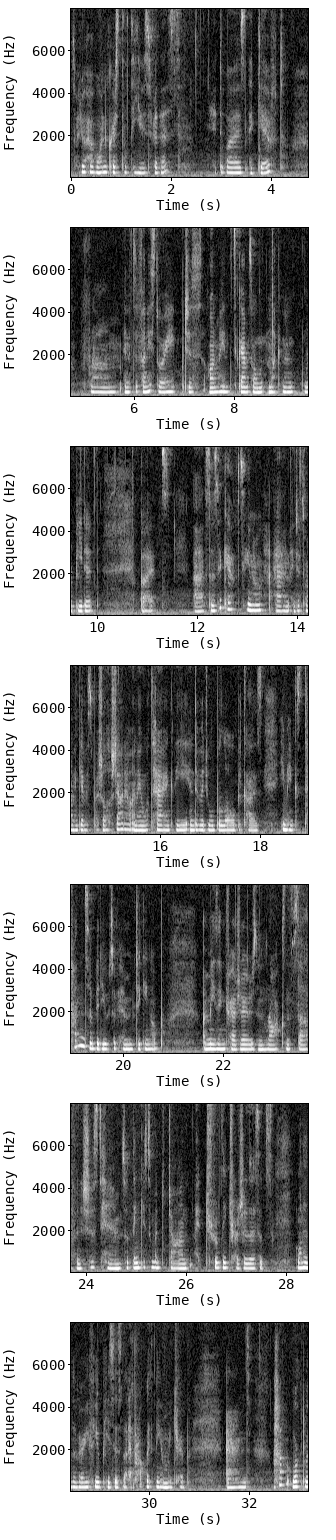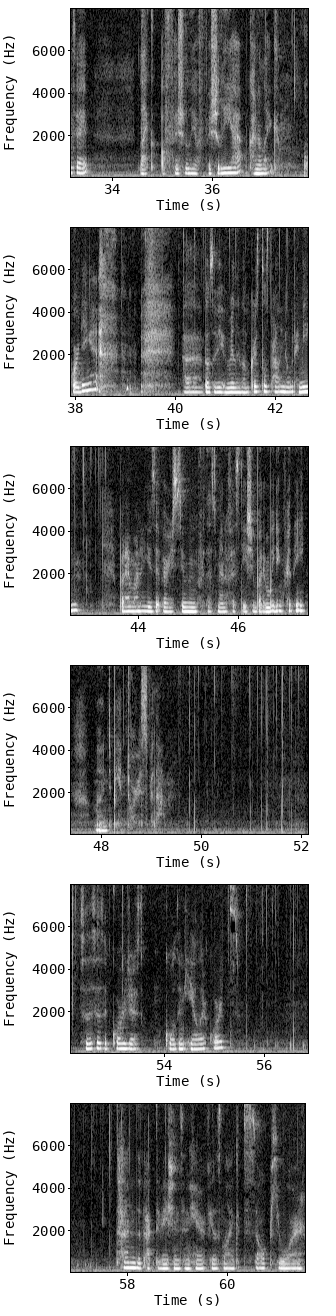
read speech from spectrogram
So I do have one crystal to use for this. It was a gift from, and it's a funny story, which is on my Instagram, so I'm not to repeat it. But uh, so it's a gift, you know, and I just want to give a special shout out, and I will tag the individual below because he makes tons of videos of him digging up amazing treasures and rocks and stuff, and it's just him. So thank you so much, John. I truly treasure this. It's one of the very few pieces that I brought with me on my trip, and I haven't worked with it like officially, officially yet. I'm kind of like courting it. Uh, those of you who really love crystals probably know what I mean. But I want to use it very soon for this manifestation, but I'm waiting for the moon to be in Taurus for that. So, this is a gorgeous golden healer quartz. Tons of activations in here, it feels like it's so pure.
